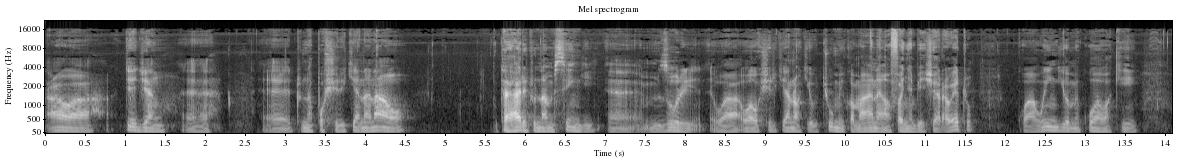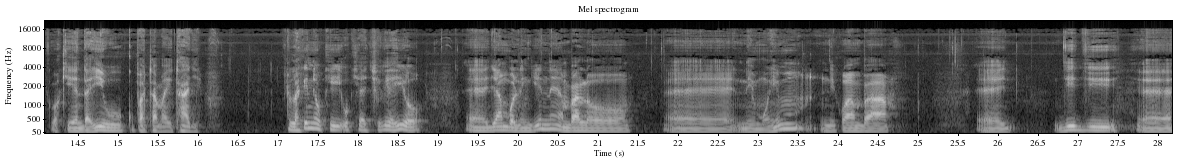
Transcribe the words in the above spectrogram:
hawa eh, Jejang eh, eh, tunaposhirikiana nao tayari tuna msingi eh, mzuri wa, wa ushirikiano wa kiuchumi kwa maana ya wafanya biashara wetu kwa wingi wamekuwa waki, wakienda Yiwu kupata mahitaji lakini uki, ukiachilia hiyo e, jambo lingine ambalo e, ni muhimu ni kwamba e, jiji e,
